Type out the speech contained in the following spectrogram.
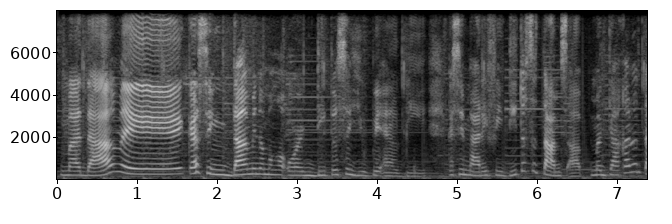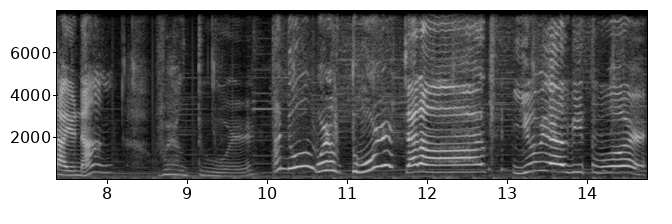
Madami! Kasing dami ng mga org dito sa UPLB. Kasi Marifi, dito sa Thumbs Up, magkakaroon tayo ng World Tour. Ano? World Tour? Charot! UPLB Tour!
